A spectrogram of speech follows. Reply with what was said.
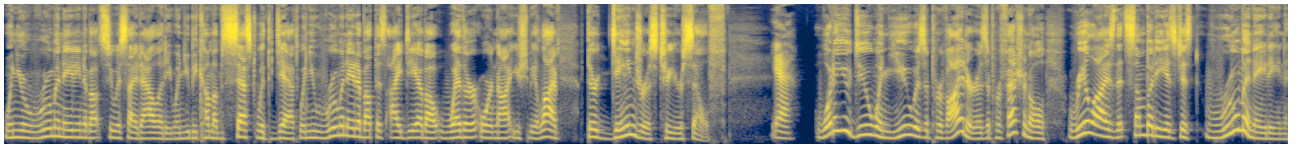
When you're ruminating about suicidality, when you become obsessed with death, when you ruminate about this idea about whether or not you should be alive, they're dangerous to yourself. Yeah. What do you do when you, as a provider, as a professional, realize that somebody is just ruminating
